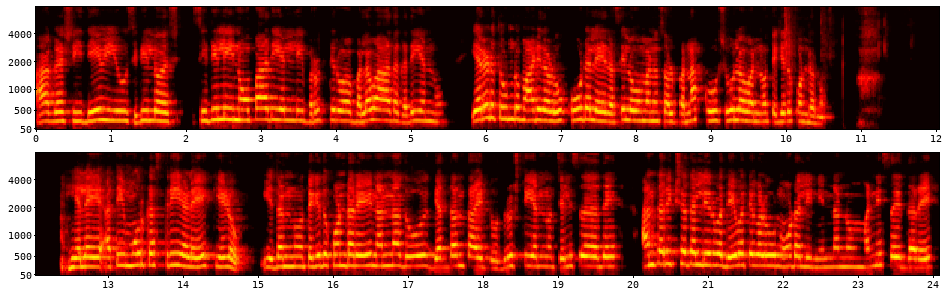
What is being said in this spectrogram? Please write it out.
ಆಗ ಶ್ರೀದೇವಿಯು ಸಿಡಿಲು ಸಿಡಿಲಿನೋಪಾದಿಯಲ್ಲಿ ಬರುತ್ತಿರುವ ಬಲವಾದ ಗದೆಯನ್ನು ಎರಡು ತುಂಡು ಮಾಡಿದಳು. ಕೂಡಲೇ ರಸಿಲೋಮನು ಸ್ವಲ್ಪ ನಕ್ಕು ಶೂಲವನ್ನು ತೆಗೆದುಕೊಂಡನು. ಎಲೆ, ಅತಿ ಮೂರ್ಖ ಸ್ತ್ರೀ ಎಳೆ ಕೇಳು. ಇದನ್ನು ತೆಗೆದುಕೊಂಡರೆ ನನ್ನದು ಗೆದ್ದಂತಾಯಿತು. ದೃಷ್ಟಿಯನ್ನು ಚಲಿಸದೆ ಅಂತರಿಕ್ಷದಲ್ಲಿರುವ ದೇವತೆಗಳು ನೋಡಲಿ. ನಿನ್ನನ್ನು ಮನ್ನಿಸಿದರೆ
